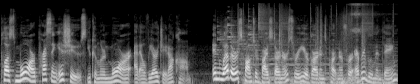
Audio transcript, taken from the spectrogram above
plus more pressing issues. You can learn more at lvrj.com. In weather, sponsored by Star Nursery, your garden's partner for every bloomin' thing.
